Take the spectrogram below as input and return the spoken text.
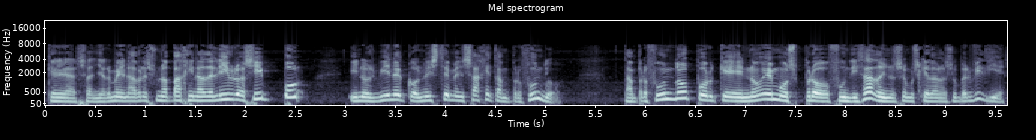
que San Germain abres una página del libro así, ¡pum! y nos viene con este mensaje tan profundo. Tan profundo porque no hemos profundizado y nos hemos quedado en la superficie.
